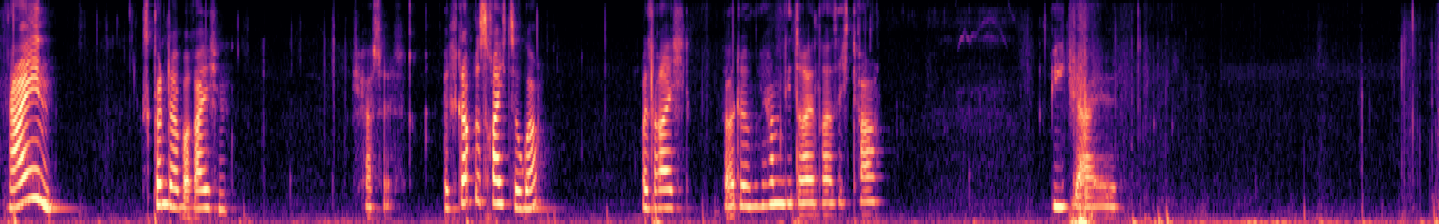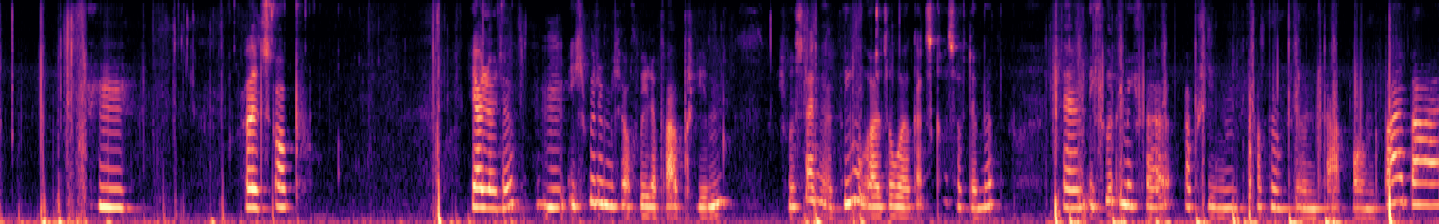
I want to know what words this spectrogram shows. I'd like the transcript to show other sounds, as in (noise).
Nein! Es könnte aber reichen. Ich hasse es. Ich glaube, das reicht sogar. Es reicht. Leute, wir haben die 33k. Wie geil. Hm. Als ob. Ja, Leute, hm, ich würde mich auch wieder verabschieden. Ich muss sagen, der Primo war sogar ganz krass auf der Map. Ähm, ich würde mich verabschieden. Habt noch einen schönen Tag und bye bye.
